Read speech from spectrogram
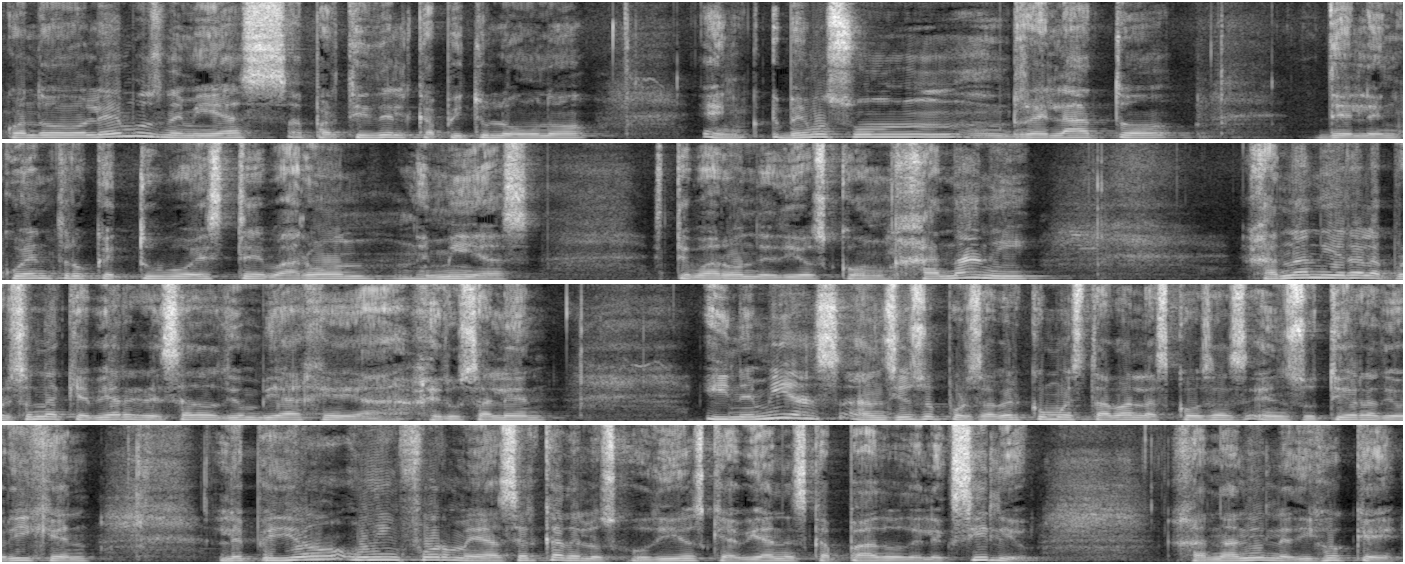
Cuando leemos Nehemías a partir del capítulo 1, vemos un relato del encuentro que tuvo este varón, Nehemías, este varón de Dios con Hanani. Hanani era la persona que había regresado de un viaje a Jerusalén y Nemías, ansioso por saber cómo estaban las cosas en su tierra de origen, le pidió un informe acerca de los judíos que habían escapado del exilio. Hanani le dijo que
